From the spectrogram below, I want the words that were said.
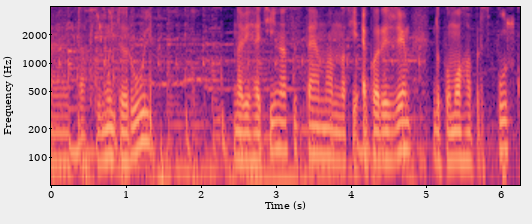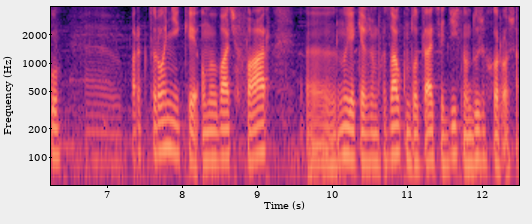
Е, Так, і мультируль, навігаційна система, у нас є екорежим, допомога при спуску, е, парктроніки, омивач фар. Е, Ну, як я вже вам казав, комплектація дійсно дуже хороша.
